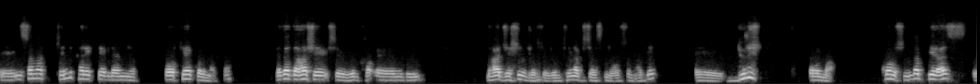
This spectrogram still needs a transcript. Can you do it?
E, insanlar kendi karakterlerini ortaya koymakta ya da daha şey söyleyeyim, e, diyeyim, daha cesurca söyleyeyim, tırnak içerisinde olsun hadi, e, dürüst olma konusunda biraz e,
